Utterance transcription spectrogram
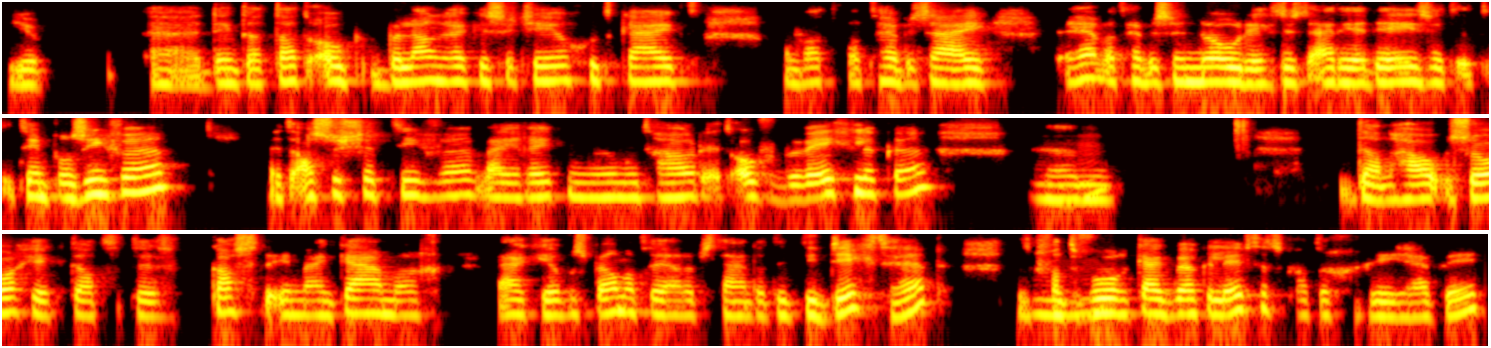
je uh, ik denk dat dat ook belangrijk is, dat je heel goed kijkt van wat, wat hebben zij, hè, wat hebben ze nodig. Dus de ADHD is het, het, impulsieve, het associatieve, waar je rekening mee moet houden, het overbewegelijke. Mm dan hou, zorg ik dat de kasten in mijn kamer, waar ik heel veel spelmateriaal heb staan, dat ik die dicht heb. Dat ik van mhm. tevoren kijk welke leeftijdscategorie heb ik.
